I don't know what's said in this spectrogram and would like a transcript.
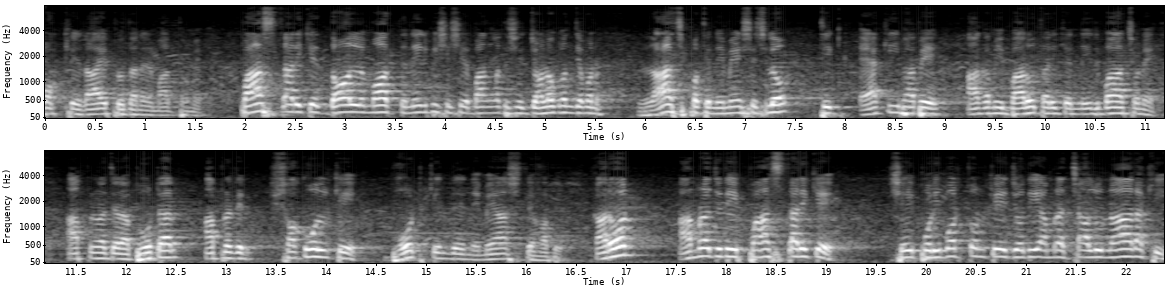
পক্ষে রায় প্রদানের মাধ্যমে। পাঁচ তারিখে দল মত নির্বিশেষে বাংলাদেশের জনগণ যেমন রাজপথে নেমে এসেছিল, ঠিক একইভাবে আগামী বারো তারিখের নির্বাচনে আপনারা যারা ভোটার, আপনাদের সকলকে ভোট কেন্দ্রে নেমে আসতে হবে। কারণ আমরা যদি পাঁচ তারিখে সেই পরিবর্তনকে যদি আমরা চালু না রাখি,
